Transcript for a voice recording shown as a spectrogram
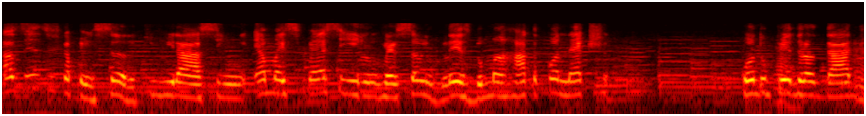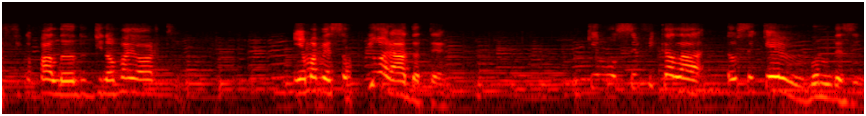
às vezes fica pensando que virar assim é uma espécie em versão inglês do Manhattan Connection. Quando o Pedro Andrade fica falando de Nova York. E é uma versão piorada até. Porque você fica lá, eu sei que, vamos dizer,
